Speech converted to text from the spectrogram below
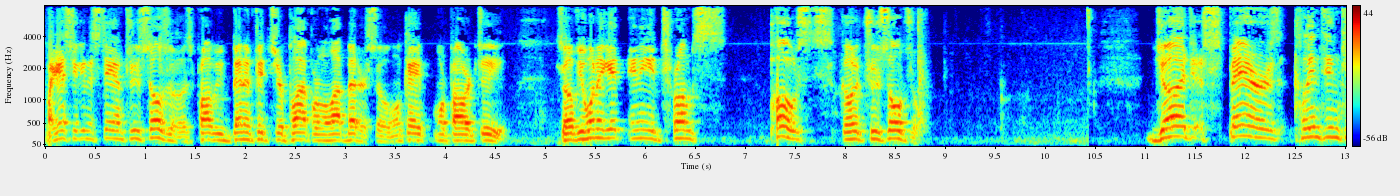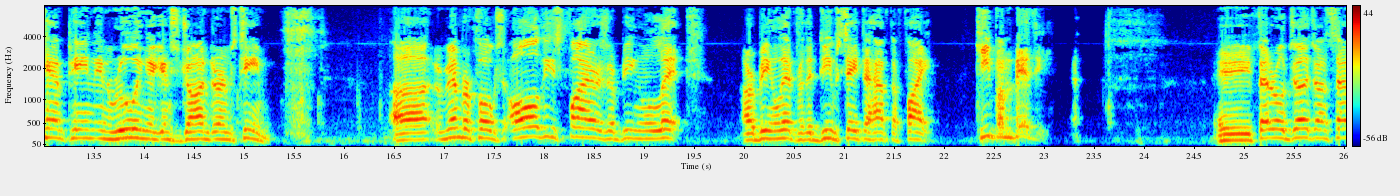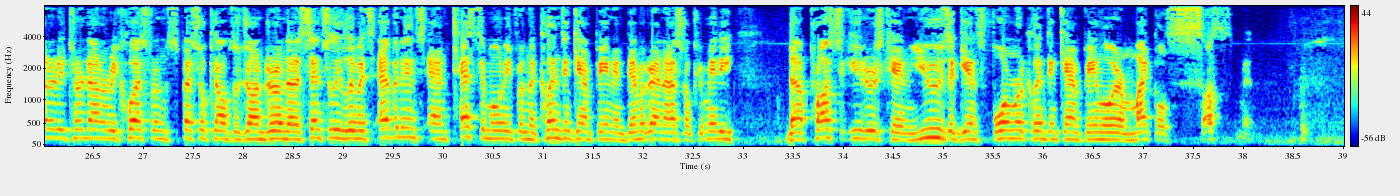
I guess you're going to stay on Truth Social. It's probably benefits your platform a lot better. So, okay, more power to you. So if you want to get any of Trump's posts, go to Truth Social. Judge spares Clinton campaign in ruling against John Durham's team. Uh, remember, folks, all these fires are being lit, are being lit for the deep state to have to fight. Keep them busy. A federal judge on Saturday turned down a request from special counsel John Durham that essentially limits evidence and testimony from the Clinton campaign and Democrat National Committee that prosecutors can use against former Clinton campaign lawyer Michael Sussmann.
